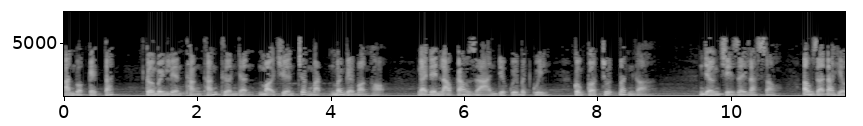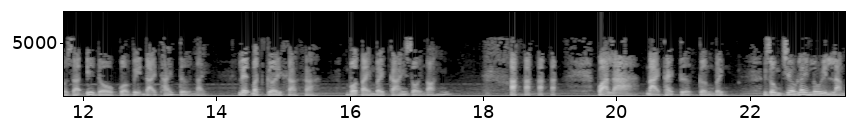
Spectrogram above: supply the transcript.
ăn một cái tát Cường Minh liền thẳng thắn thừa nhận Mọi chuyện trước mặt mấy người bọn họ. Ngày đến lão cao giả như quy bất quy, Cũng có chút bất ngờ. Nhưng chỉ giây lát sau, Ông già đã hiểu ra ý đồ của vị đại thái tử này. Lệ bật cười kha kha Vô tay mấy cái rồi nói Quả là đại thái tử cương minh, Dùng chiêu lây lui làm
